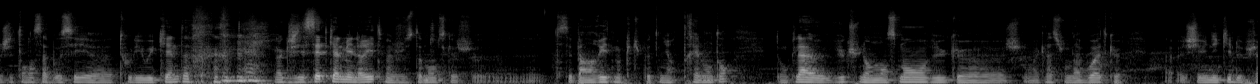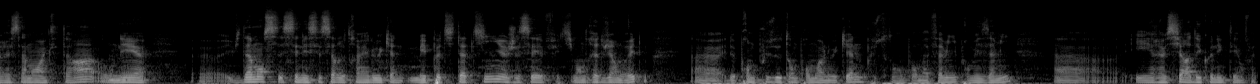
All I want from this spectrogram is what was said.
j'ai tendance à bosser euh, tous les week-ends. Donc, j'essaie de calmer le rythme, justement, parce que je... c'est pas un rythme que tu peux tenir très longtemps. Donc, là, euh, vu que je suis dans le lancement, vu que je suis dans la création de la boîte, que euh, j'ai une équipe depuis récemment, etc., on est. évidemment, c'est nécessaire de travailler le week-end. Mais petit à petit, j'essaie effectivement de réduire le rythme et de prendre plus de temps pour moi le week-end, plus de temps pour ma famille, pour mes amis. Euh, et réussir à déconnecter en fait.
